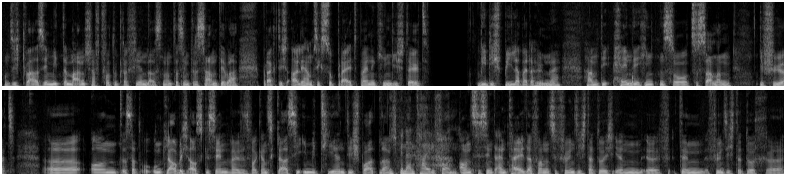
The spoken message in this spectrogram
und sich quasi mit der Mannschaft fotografieren lassen. Und das Interessante war, praktisch alle haben sich so breitbeinig hingestellt wie die Spieler bei der Hymne, haben die Hände hinten so zusammengeführt. Äh, und es hat unglaublich ausgesehen, weil es war ganz klar, sie imitieren die Sportler. Ich bin ein Teil von. Und sie sind ein Teil davon und sie fühlen sich dadurch ihren, äh, den, fühlen sich dadurch äh,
